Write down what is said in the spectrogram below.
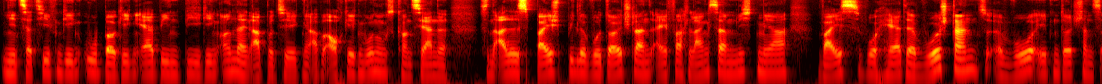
Initiativen gegen Uber, gegen Airbnb, gegen Online-Apotheken, aber auch gegen Wohnungskonzerne sind alles Beispiele, wo Deutschland einfach langsam nicht mehr weiß, woher der Wohlstand, äh, wo eben Deutschland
